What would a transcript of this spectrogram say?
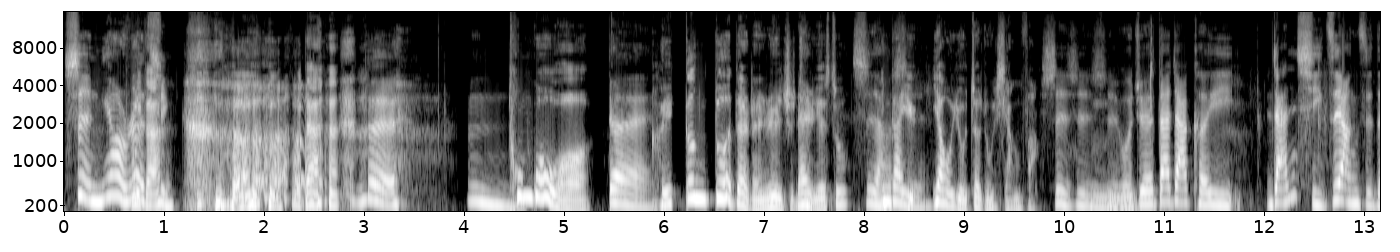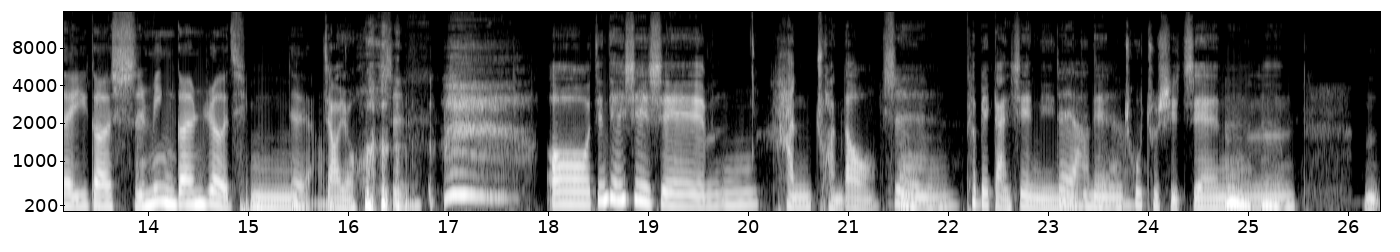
是你要有热情，负担。对，嗯，通过我，对，可以更多的人认识主耶稣，是啊，应该有要有这种想法。是是是，嗯。我觉得大家可以燃起这样子的一个使命跟热情。嗯，对啊。加油！是。哦，今天谢谢嗯韩传道，是。嗯特别感谢您啊今天抽出时间，嗯嗯嗯。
